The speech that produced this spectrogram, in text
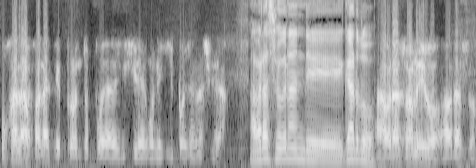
Ojalá, ojalá que pronto pueda dirigir algún equipo allá en la ciudad. Abrazo grande, Gardo. Abrazo amigo, abrazo.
